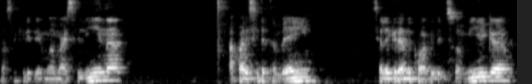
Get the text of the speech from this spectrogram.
Nossa querida irmã Marcelina. Aparecida também, se alegrando com a vida de sua amiga.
